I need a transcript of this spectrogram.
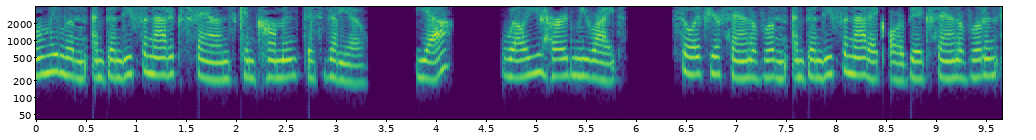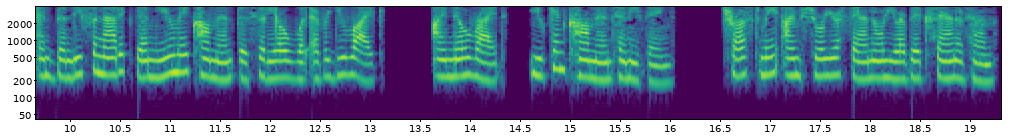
Only Litten and Bendy Fanatics fans can comment this video. Yeah? Well you heard me right. So if you're fan of Litten and Bendy Fanatic or a big fan of Litten and Bendy Fanatic then you may comment this video whatever you like. I know right, you can comment anything. Trust me I'm sure you're fan or you're a big fan of him.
